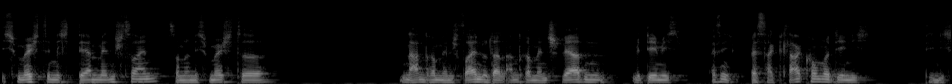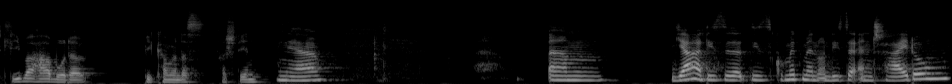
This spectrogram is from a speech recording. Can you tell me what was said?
ich möchte nicht der Mensch sein, sondern ich möchte ein anderer Mensch sein oder ein anderer Mensch werden, mit dem ich, weiß nicht, besser klarkomme, den ich, den ich lieber habe oder wie kann man das verstehen? Ja. Ähm, ja, diese, dieses Commitment und diese Entscheidung,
